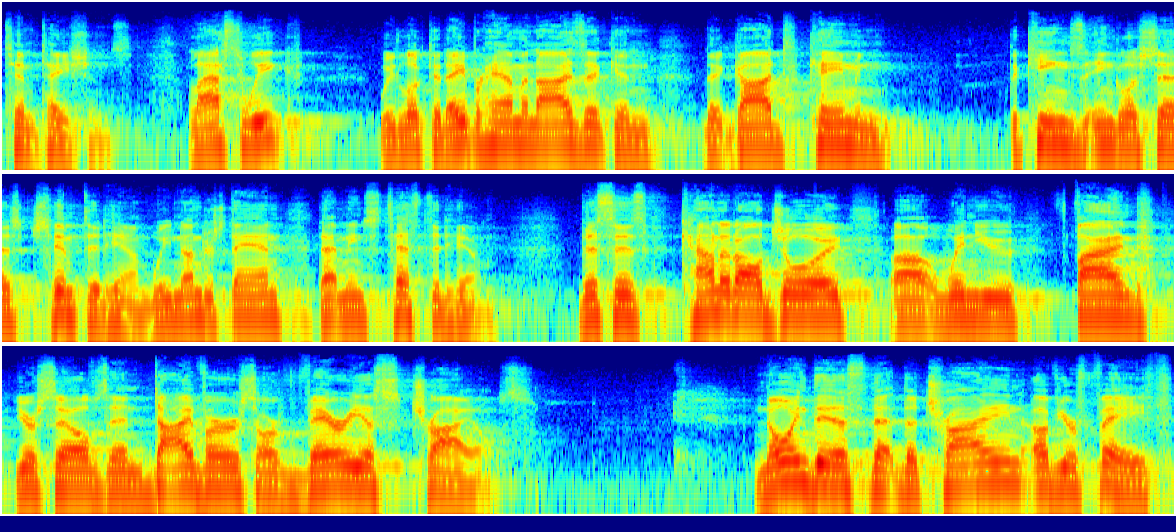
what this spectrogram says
temptations. Last week, we looked at Abraham and Isaac, and that God came and the King's English says tempted him. We understand that means tested him. This is count it all joy uh, when you find yourselves in diverse or various trials knowing this, that the trying of your faith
